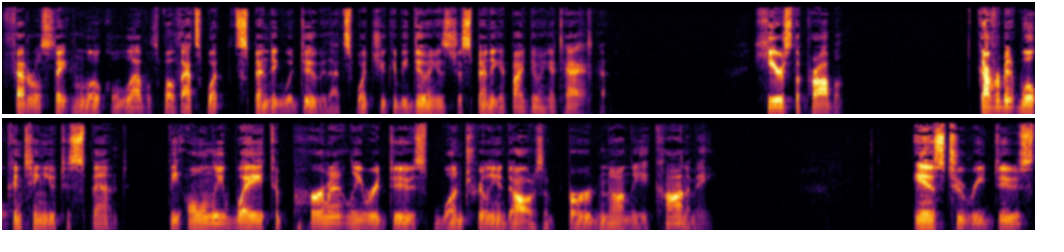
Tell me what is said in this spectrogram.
federal, state and local levels? Well, that's what spending would do. That's what you could be doing is just spending it by doing a tax cut. Here's the problem. Government will continue to spend the only way to permanently reduce $1 trillion of burden on the economy is to reduce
